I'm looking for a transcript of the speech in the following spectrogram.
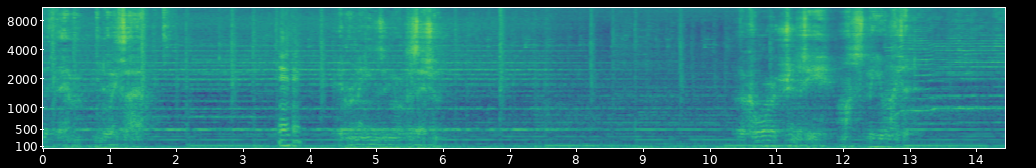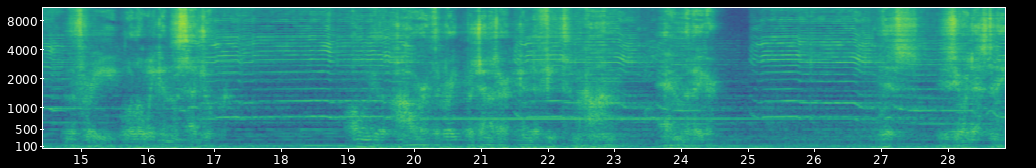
with them into exile. Mm-hmm. Three will awaken the Sajuk. Only the power of the great progenitor can defeat Makan and the Vagar. This is your destiny.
